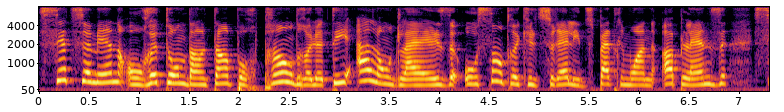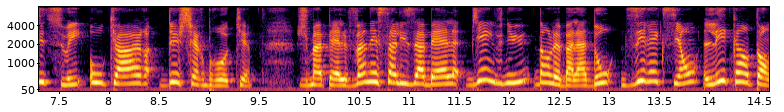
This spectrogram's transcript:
Cette semaine, on retourne dans le temps pour prendre le thé à l'anglaise au Centre culturel et du patrimoine Uplands, situé au cœur de Sherbrooke. Je m'appelle Vanessa Lisabelle, bienvenue dans le balado Direction les cantons.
